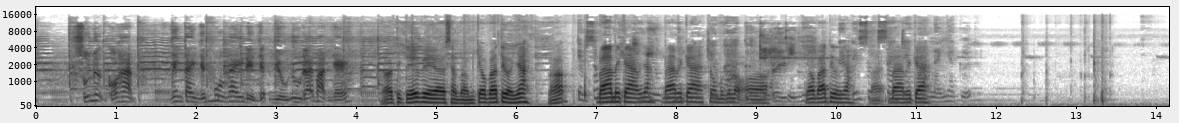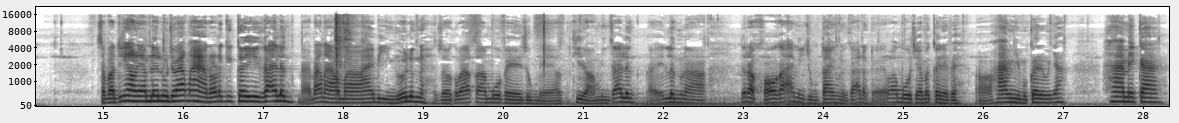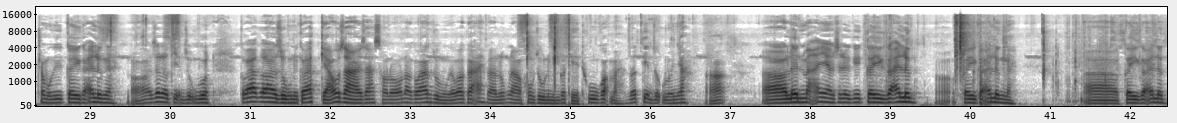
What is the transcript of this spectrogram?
Số lượng có hạn nhanh tay nhấn mua ngay để nhận nhiều ưu đãi bạn nhé. Đó, thực tế về sản phẩm keo vá tường nhá đó 30k nhá 30k cho một cái lọ keo vá tường nha. Đấy, 30k sản phẩm tiếp theo em lên luôn cho bác mã hàng đó là cái cây gãi lưng. Đấy bác nào mà hay bị ngứa lưng này giờ các bác uh, mua về dùng để thi thoảng mình gãi lưng. Đấy lưng là rất là khó gãi mình dùng tay không thể gãi được. Đấy các bác mua cho em cái cây này về. Đó 20 000 một cây luôn nhá 20k cho một cái cây gãi lưng này. Nó rất là tiện dụng luôn. Các bác ờ, dùng thì các bác kéo dài ra sau đó là các bác dùng các bác gãi và lúc nào không dùng thì mình có thể thu gọn mà. Rất tiện dụng luôn nhá. Đó. À, lên mã em sẽ được cái cây gãi lưng. Đó, cây gãi lưng này. À, cây gãi lưng.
